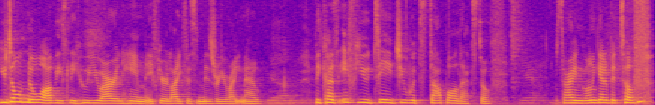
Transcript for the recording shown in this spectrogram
You don't know, obviously, who you are in him if your life is misery right now. Because if you did, you would stop all that stuff. Sorry, I'm going to get a bit tough.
